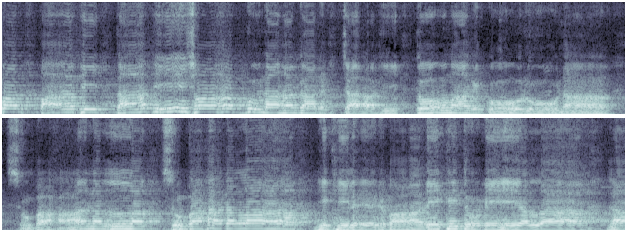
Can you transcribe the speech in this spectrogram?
পার পাপি তাপি সব গুণাগার চাহি তোমার করুণা। সুবহানাল্লাহ সুবহানাল্লাহ, নিখিলের মালিক তুমি আল্লাহ। লা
